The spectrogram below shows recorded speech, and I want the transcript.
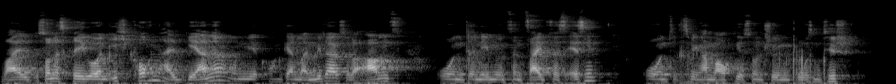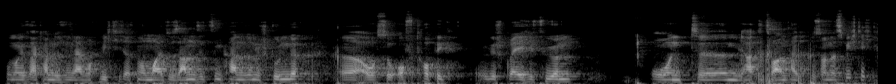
weil besonders Gregor und ich kochen halt gerne und wir kochen gerne mal mittags oder abends und äh, nehmen uns dann Zeit fürs Essen. Und deswegen haben wir auch hier so einen schönen großen Tisch, wo wir gesagt haben, das ist einfach wichtig, dass man mal zusammensitzen kann, so eine Stunde, äh, auch so Off-Topic-Gespräche führen. Und ähm, ja, das war uns halt besonders wichtig.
